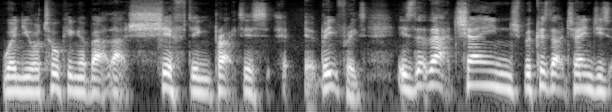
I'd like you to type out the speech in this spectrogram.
when you're talking about that shifting practice at Beatfreeks is that that change, because that change is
